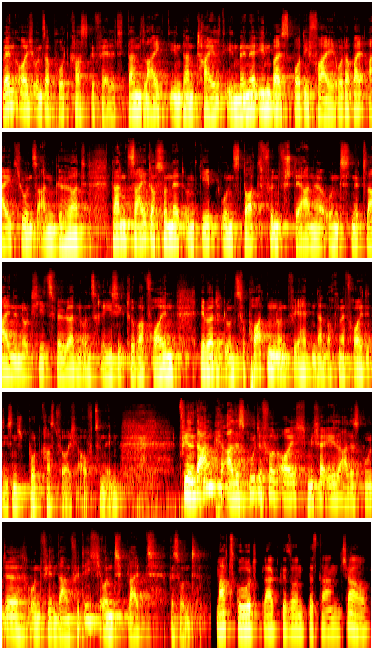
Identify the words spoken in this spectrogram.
Wenn euch unser Podcast gefällt, dann liked ihn, dann teilt ihn. Wenn ihr ihn bei Spotify oder bei iTunes angehört, dann seid doch so nett und gebt uns dort fünf Sterne und eine kleine Notiz. Wir würden uns riesig drüber freuen. Ihr würdet uns supporten und wir hätten dann noch mehr Freude, diesen Podcast für euch aufzunehmen. Vielen Dank, alles Gute von euch. Michael, alles Gute und vielen Dank für dich und bleibt gesund. Macht's gut, bleibt gesund, bis dann. Ciao.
